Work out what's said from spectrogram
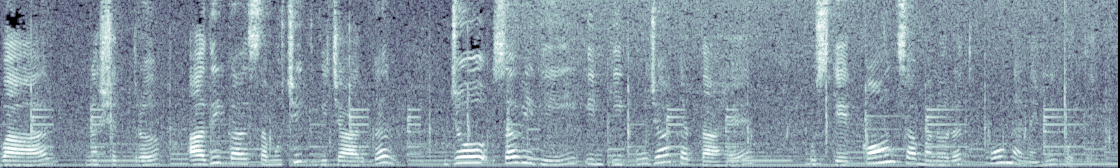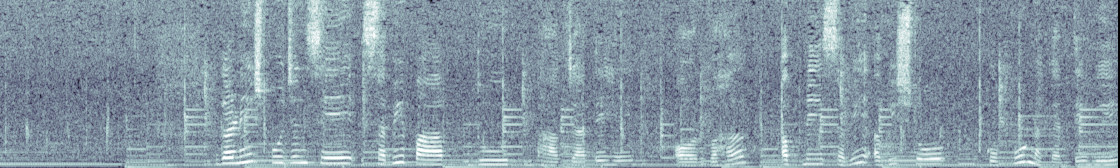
वार नक्षत्र आदि का समुचित विचार कर जो सविधि इनकी पूजा करता है, उसके कौन सा मनोरथ पूर्ण नहीं होते? गणेश पूजन से सभी पाप दूर भाग जाते हैं और वह अपने सभी अभिष्टों को पूर्ण करते हुए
